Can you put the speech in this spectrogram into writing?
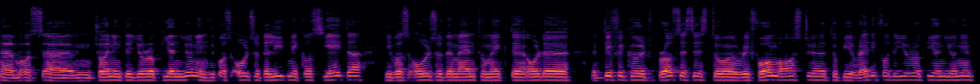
uh, was uh, joining the European Union. He was also the lead negotiator. He was also the man to make the, all the difficult processes to reform Austria to be ready for the European Union.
